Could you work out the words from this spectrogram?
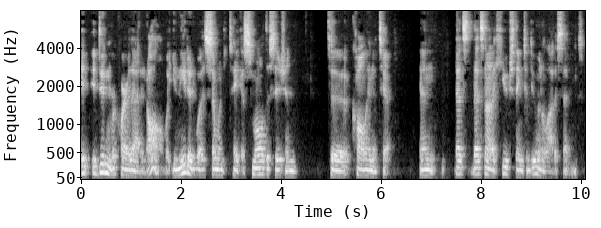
it, it didn't require that at all. What you needed was someone to take a small decision to call in a tip. And that's that's not a huge thing to do in a lot of settings.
